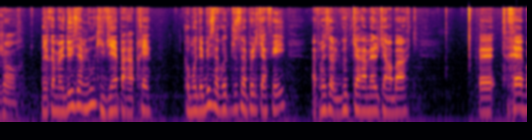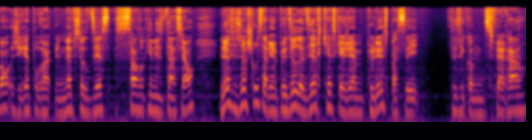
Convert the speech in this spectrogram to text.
Genre, il y a comme un deuxième goût qui vient par après. Comme au début, ça goûte juste un peu le café. Après, ça a le goût de caramel qui embarque. Euh, très bon, j'irais pour un 9 sur 10 sans aucune hésitation. Là, c'est sûr, je trouve que ça devient un peu dur de dire qu'est-ce que j'aime plus parce que c'est, comme différent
